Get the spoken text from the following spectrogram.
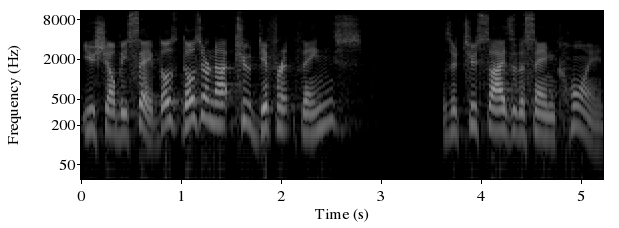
you shall be saved. Those, those are not two different things, those are two sides of the same coin.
